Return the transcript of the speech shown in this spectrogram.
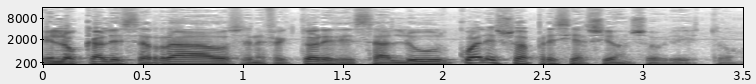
en locales cerrados, en efectores de salud? ¿Cuál es su apreciación sobre esto?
